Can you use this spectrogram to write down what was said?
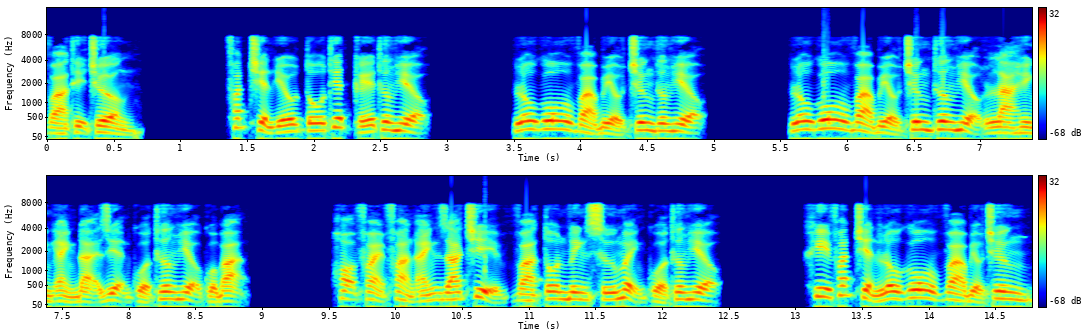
và thị trường. Phát triển yếu tố thiết kế thương hiệu. Logo và biểu trưng thương hiệu. Logo và biểu trưng thương hiệu là hình ảnh đại diện của thương hiệu của bạn. Họ phải phản ánh giá trị và tôn vinh sứ mệnh của thương hiệu. Khi phát triển logo và biểu trưng,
